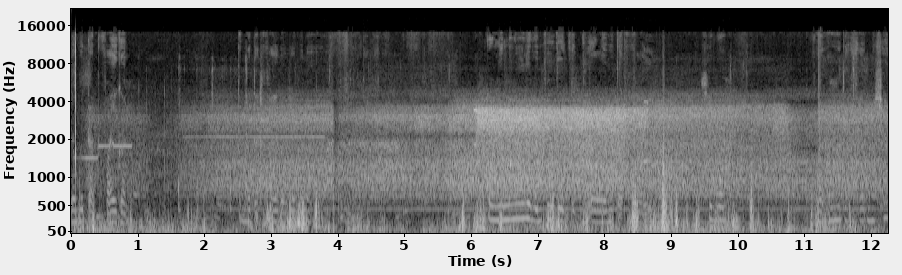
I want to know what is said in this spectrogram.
ดี๋ยวผมจะไปตัดไฟก่อนต้องไปตัดไฟก่อนใช่ไหมตรงนี้มันน่าจะเป็นที่เดียวกับที่เอาไว้ตัดไฟใช่ปะเดี๋ยวเอามาตัดไฟไม่ใช่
